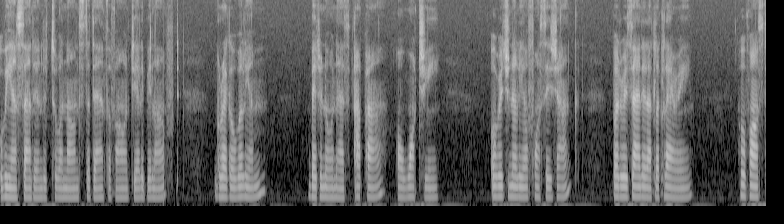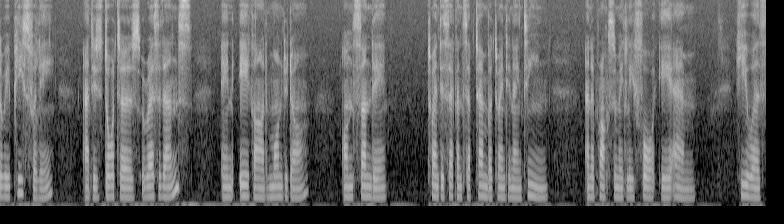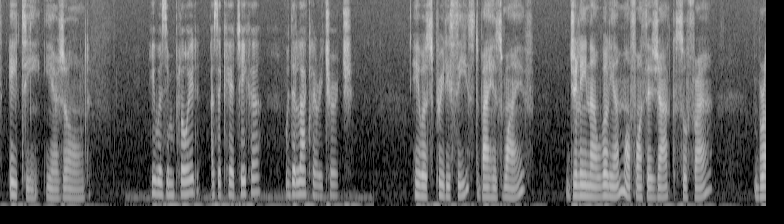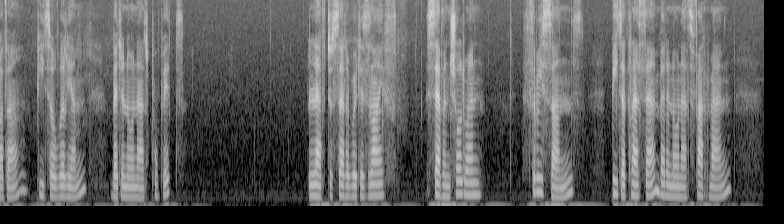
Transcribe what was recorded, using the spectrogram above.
We are saddened to announce the death of our dearly beloved Gregor William, better known as Appa or Wachi, originally of Fosse Jacques, but resided at La Clery, who passed away peacefully at his daughter's residence in Agard Mondidor on Sunday, 22nd September 2019 at approximately 4 a.m. He was 80 years old. He was employed as a caretaker with the La Clery Church. He was predeceased by his wife, Jelena William of Fosse Jacques Souffre, brother Peter William, better known as Pulpit, left to celebrate his life, seven children, three sons, Peter Klesse, better known as Fatman,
